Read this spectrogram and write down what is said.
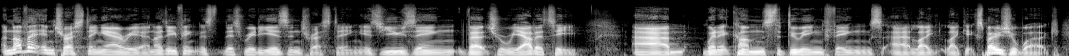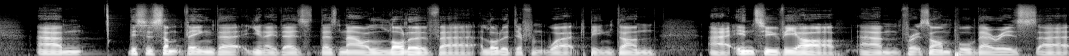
another interesting area, and I do think this this really is interesting, is using virtual reality um, when it comes to doing things uh, like like exposure work. Um, this is something that you know there's there's now a lot of uh, a lot of different work being done uh, into VR. Um, for example, there is uh,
